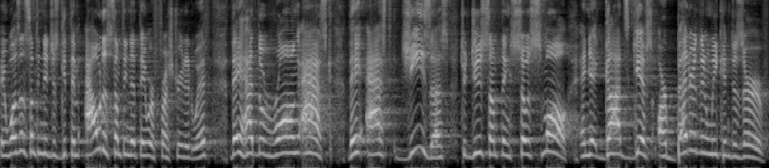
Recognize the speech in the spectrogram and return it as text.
it wasn't something to just get them out of something that they were frustrated with. They had the wrong ask. They asked Jesus to do something so small, and yet God's gifts are better than we can deserve.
